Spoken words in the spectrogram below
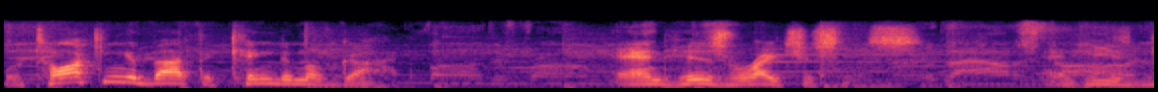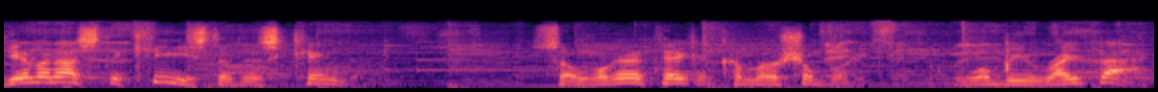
we're talking about the kingdom of God and his righteousness. And he's given us the keys to this kingdom. So we're going to take a commercial break. We'll be right back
